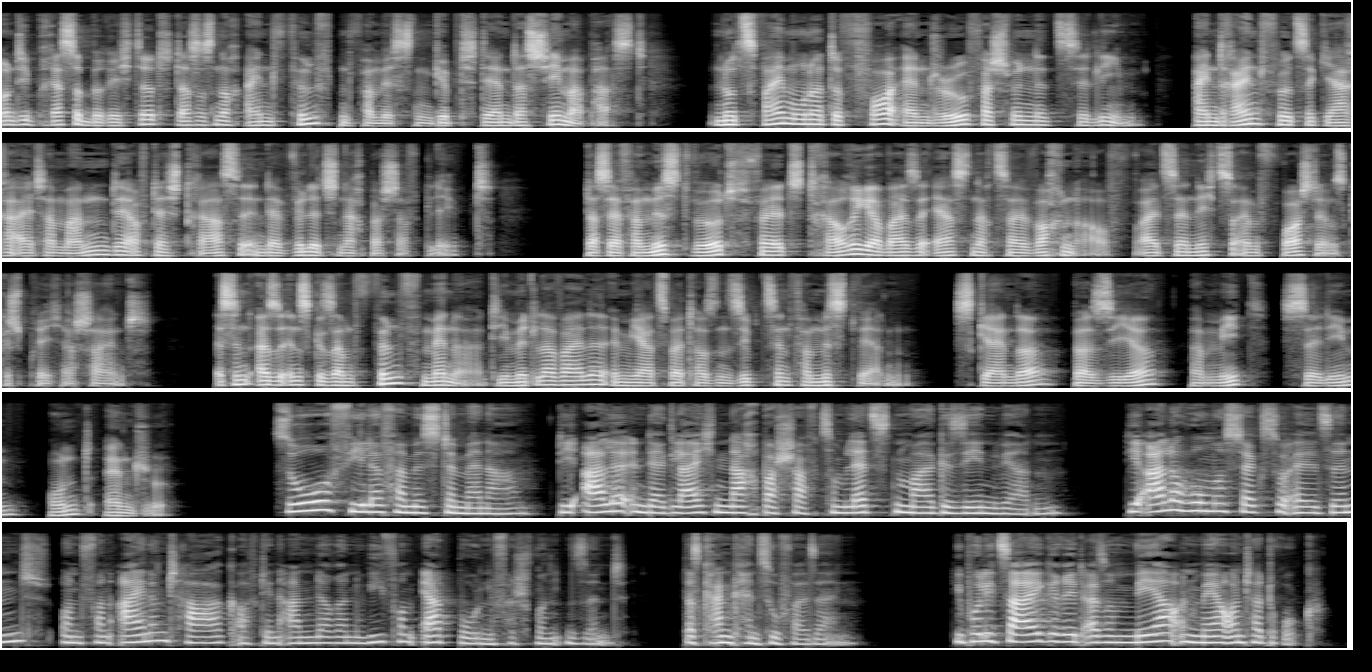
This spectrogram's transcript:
Und die Presse berichtet, dass es noch einen fünften Vermissten gibt, der in das Schema passt. Nur zwei Monate vor Andrew verschwindet Selim, ein 43 Jahre alter Mann, der auf der Straße in der Village-Nachbarschaft lebt. Dass er vermisst wird, fällt traurigerweise erst nach zwei Wochen auf, als er nicht zu einem Vorstellungsgespräch erscheint. Es sind also insgesamt fünf Männer, die mittlerweile im Jahr 2017 vermisst werden. Skander, Basir, Hamid, Selim und Andrew. So viele vermisste Männer, die alle in der gleichen Nachbarschaft zum letzten Mal gesehen werden, die alle homosexuell sind und von einem Tag auf den anderen wie vom Erdboden verschwunden sind. Das kann kein Zufall sein. Die Polizei gerät also mehr und mehr unter Druck.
